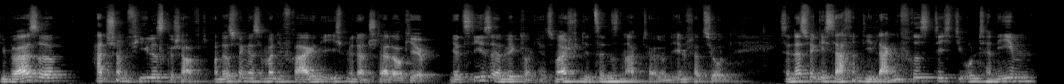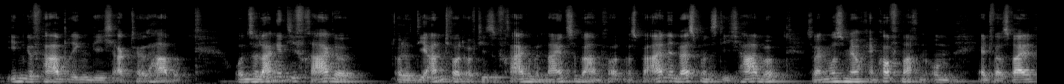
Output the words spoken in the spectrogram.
die Börse hat schon vieles geschafft. Und deswegen ist immer die Frage, die ich mir dann stelle, okay, jetzt diese Entwicklung, hier zum Beispiel die Zinsen aktuell und die Inflation, sind das wirklich Sachen, die langfristig die Unternehmen in Gefahr bringen, die ich aktuell habe? Und solange die Frage oder die Antwort auf diese Frage mit Nein zu beantworten ist bei allen Investments, die ich habe, solange muss ich mir auch keinen Kopf machen um etwas, weil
